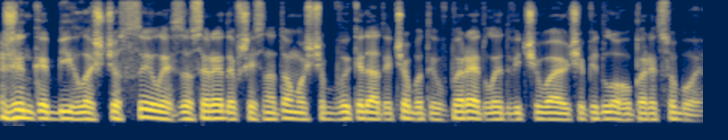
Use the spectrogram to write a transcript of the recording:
Жінка бігла щосили, зосередившись на тому, щоб викидати чоботи вперед, ледь відчуваючи підлогу перед собою.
